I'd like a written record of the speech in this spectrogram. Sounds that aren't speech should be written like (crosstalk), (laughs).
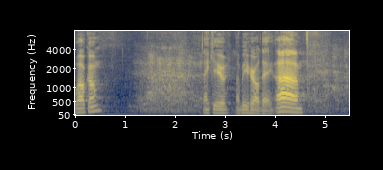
Welcome. Thank you. I'll be here all day. Um,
